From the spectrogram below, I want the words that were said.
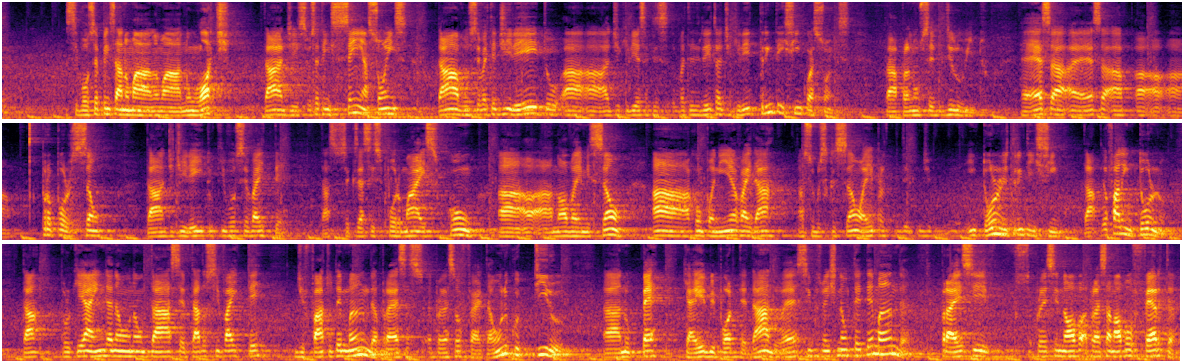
se você pensar numa, numa, num lote, tá? De, se você tem 100 ações, tá? Você vai ter direito a, a adquirir essa, vai ter direito a adquirir 35 ações, tá? Para não ser diluído. É essa, é essa a, a, a proporção tá? de direito que você vai ter. Tá? Se você quiser se expor mais com a, a nova emissão, a, a, companhia vai dar a subscrição aí para em torno de 35. Tá? Eu falo em torno, tá? porque ainda não está acertado se vai ter de fato demanda para essa, essa oferta. O único tiro ah, no pé que a IRB pode ter dado é simplesmente não ter demanda para esse, esse nova, essa nova oferta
